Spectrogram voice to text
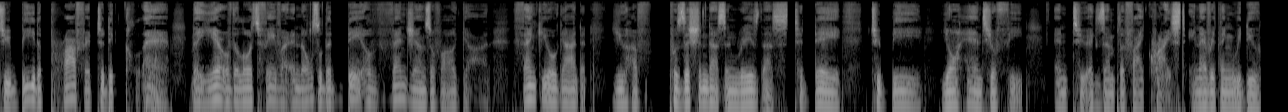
to be the prophet to declare the year of the Lord's favor and also the day of vengeance of our God. Thank you, O God, that you have positioned us and raised us today to be your hands, your feet, and to exemplify Christ in everything we do.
